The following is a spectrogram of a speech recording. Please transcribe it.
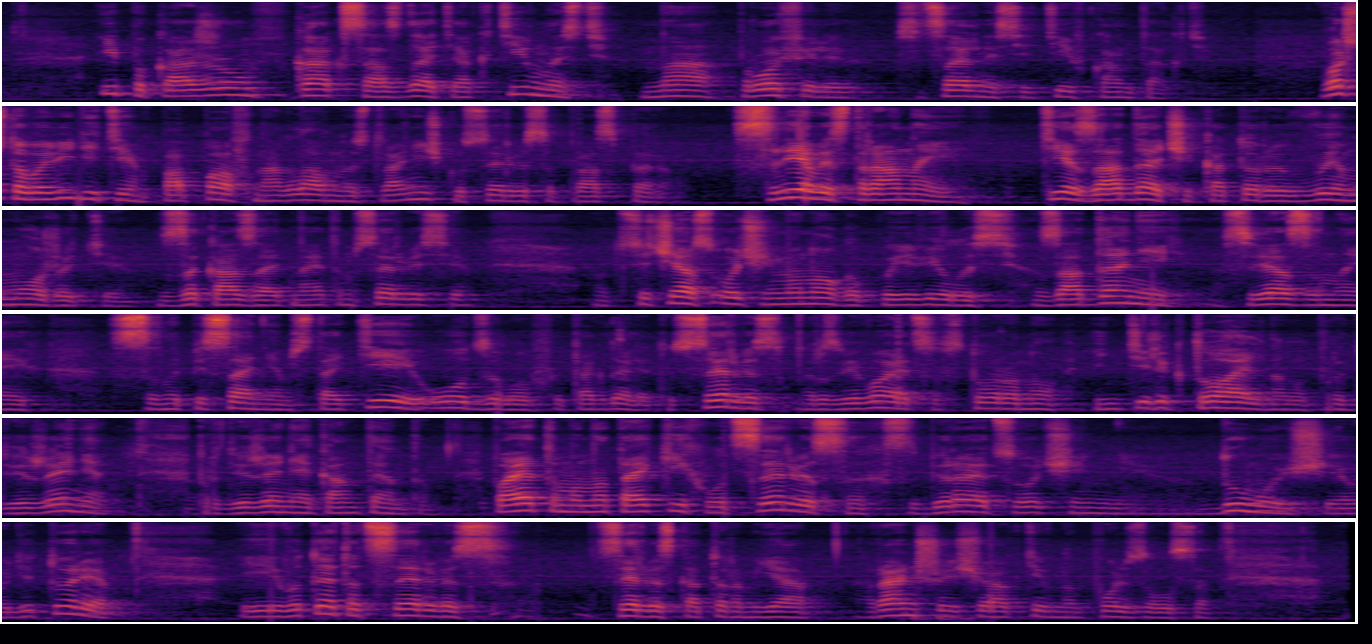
и покажу, как создать активность на профиле в социальной сети ВКонтакте. Вот что вы видите, попав на главную страничку сервиса Prospero. С левой стороны те задачи, которые вы можете заказать на этом сервисе. Вот сейчас очень много появилось заданий, связанных с написанием статей, отзывов и так далее. То есть сервис развивается в сторону интеллектуального продвижения, продвижения контента. Поэтому на таких вот сервисах собирается очень думающая аудитория. И вот этот сервис, сервис, которым я раньше еще активно пользовался,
